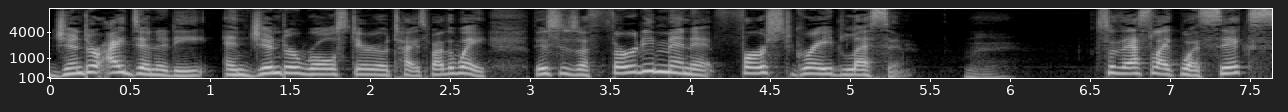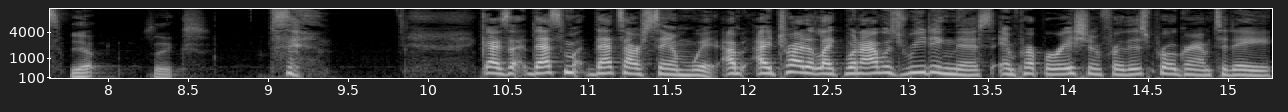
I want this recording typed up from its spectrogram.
gender identity, and gender role stereotypes. By the way, this is a 30 minute first grade lesson. So that's like what six? Yep, six. Guys, that's that's our Sam Witt. I, I tried to like when I was reading this in preparation for this program today.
